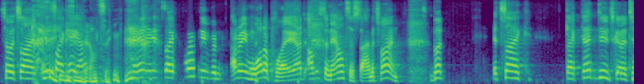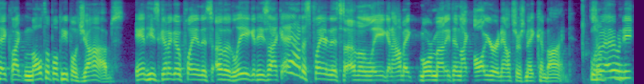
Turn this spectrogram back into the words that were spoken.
so it's like it's like hey, I, announcing. it's like I don't even I don't even want to play. I, I'll just announce this time. It's fine. But it's like like that dude's going to take like multiple people's jobs and he's going to go play in this other league and he's like, eh, I'll just play in this other league and I'll make more money than like all your announcers make combined. so Well- I don't need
